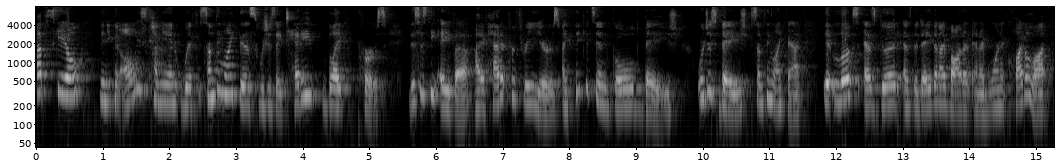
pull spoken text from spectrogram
upscale, then you can always come in with something like this, which is a Teddy Blake purse. This is the Ava. I have had it for three years. I think it's in gold beige or just beige, something like that. It looks as good as the day that I bought it, and I've worn it quite a lot,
